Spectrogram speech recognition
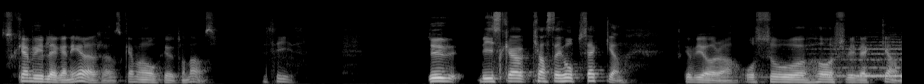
Så kan vi ju lägga ner det sen, så kan man åka utomlands. precis. Du, vi ska kasta ihop säcken. Ska vi göra och så hörs vi i veckan.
